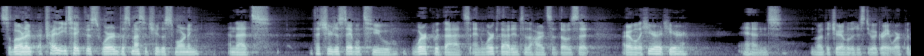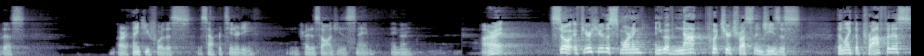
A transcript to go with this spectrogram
So, Lord, I, I pray that you take this word, this message here this morning, and that, that you're just able to work with that and work that into the hearts of those that are able to hear it here. And, Lord, that you're able to just do a great work with this. All right, thank you for this, this opportunity. And pray this all in Jesus' name. Amen. All right. So if you're here this morning and you have not put your trust in Jesus, then like the prophetess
